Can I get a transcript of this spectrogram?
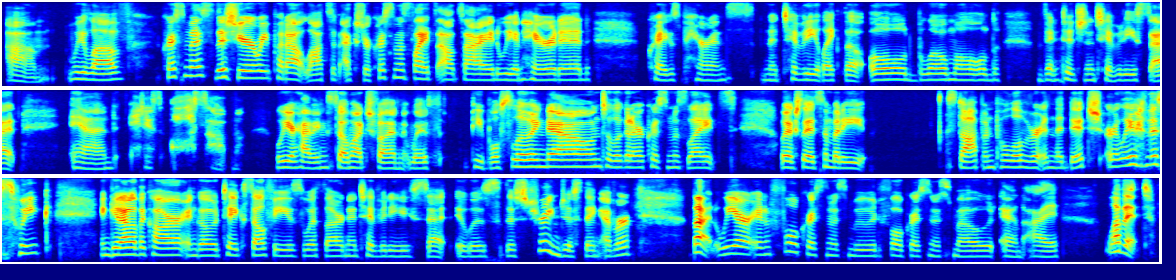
Um, we love Christmas. This year, we put out lots of extra Christmas lights outside. We inherited Craig's parents' nativity, like the old blow mold vintage nativity set. And it is awesome. We are having so much fun with people slowing down to look at our Christmas lights. We actually had somebody stop and pull over in the ditch earlier this week and get out of the car and go take selfies with our nativity set. It was the strangest thing ever. But we are in full Christmas mood, full Christmas mode, and I love it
